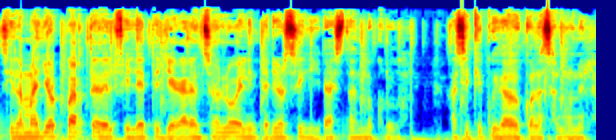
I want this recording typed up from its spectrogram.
Si la mayor parte del filete llegara al suelo, el interior seguirá estando crudo. Así que cuidado con la salmonela.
